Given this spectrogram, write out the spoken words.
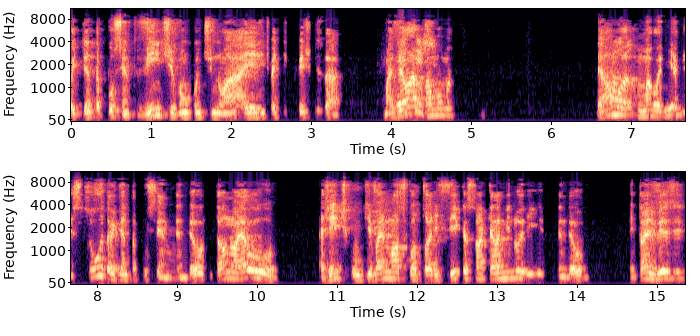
80%. 20% vão continuar e a gente vai ter que pesquisar. Mas é uma, é uma, é uma maioria absurda, 80%, hum. entendeu? Então não é o. A gente, o que vai no nosso consultório e fica são aquela minoria, entendeu? Então, às vezes,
